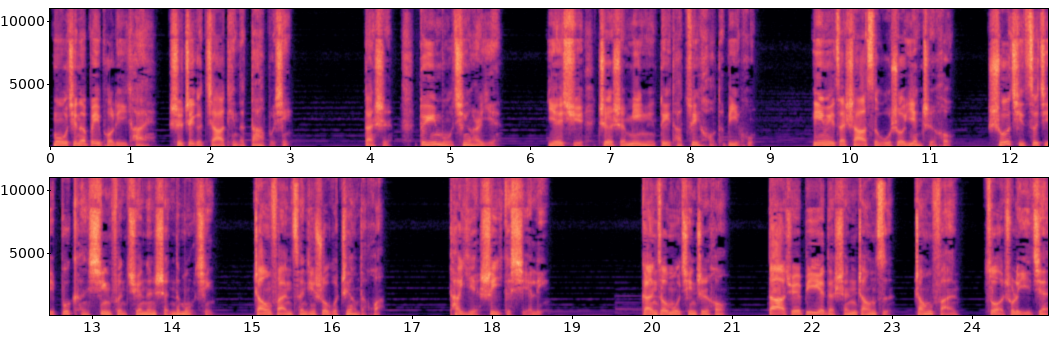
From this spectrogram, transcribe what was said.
母亲的被迫离开是这个家庭的大不幸，但是对于母亲而言，也许这是命运对他最好的庇护，因为在杀死吴硕燕之后，说起自己不肯信奉全能神的母亲，张凡曾经说过这样的话：“他也是一个邪灵。”赶走母亲之后，大学毕业的神长子张凡做出了一件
